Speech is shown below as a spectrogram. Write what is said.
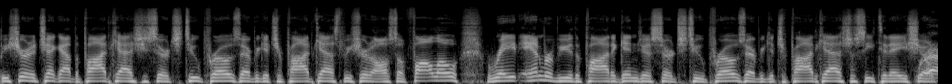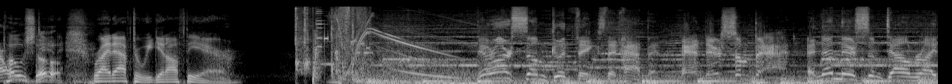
be sure to check out the podcast. You search Two Pros, wherever you get your podcast. Be sure to also follow, rate, and review the pod. Again, just search Two Pros, wherever you get your podcast. You'll see today's show posted right after we get off the air. There are some good things that happen, and there's some bad, and then there's some downright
